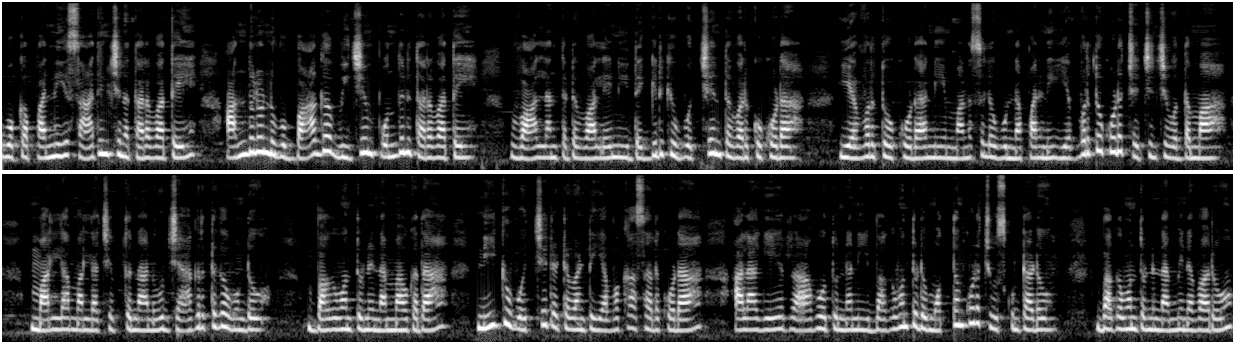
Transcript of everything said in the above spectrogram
ఒక పని సాధించిన తర్వాతే అందులో నువ్వు బాగా విజయం పొందిన తర్వాతే వాళ్ళంతట వాళ్ళే నీ దగ్గరికి వచ్చేంత వరకు కూడా ఎవరితో కూడా నీ మనసులో ఉన్న పనిని ఎవరితో కూడా చర్చించవద్దమ్మా. మళ్ళా మళ్ళా చెప్తున్నాను జాగ్రత్తగా ఉండు. భగవంతుణ్ణి నమ్మావు కదా. నీకు వచ్చేటటువంటి అవకాశాలు కూడా అలాగే రాబోతున్న నీ భగవంతుడు మొత్తం కూడా చూసుకుంటాడు. భగవంతుణ్ణి నమ్మిన వారు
